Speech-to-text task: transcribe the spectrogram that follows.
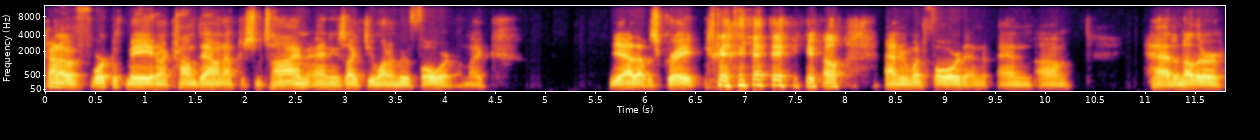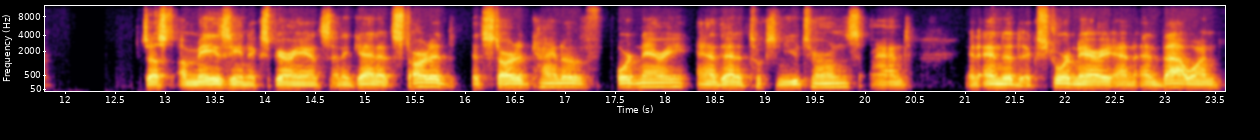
kind of worked with me and I calmed down after some time and he's like, Do you want to move forward? I'm like, Yeah, that was great. you know, and we went forward and and um had another just amazing experience. And again it started it started kind of ordinary and then it took some u-turns and it ended extraordinary and and that one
